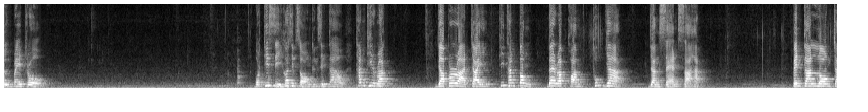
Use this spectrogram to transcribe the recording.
1 เปโตร บทที่ 4 ข้อ 12ถึง19 ท่านที่รัก อย่าประหลาดใจที่ท่านต้องได้รับความทุกข์ยากอย่างแสนสาหัส เป็นการลองใจ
